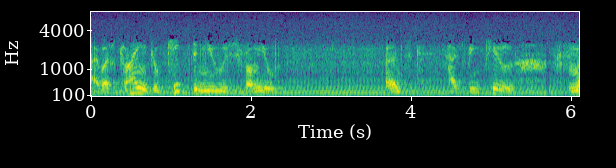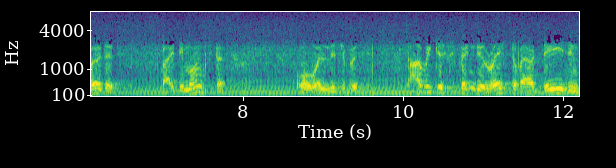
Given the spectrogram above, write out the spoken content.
I was trying to keep the news from you. Ernst has been killed, murdered by the monster. Oh, Elizabeth, are we to spend the rest of our days in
